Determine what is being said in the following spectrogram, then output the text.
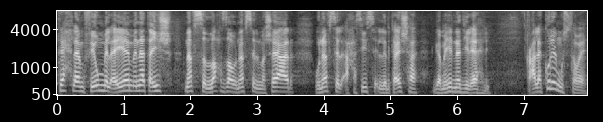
تحلم في يوم من الأيام إنها تعيش نفس اللحظة ونفس المشاعر ونفس الأحاسيس اللي بتعيشها جماهير نادي الأهلي. على كل المستويات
